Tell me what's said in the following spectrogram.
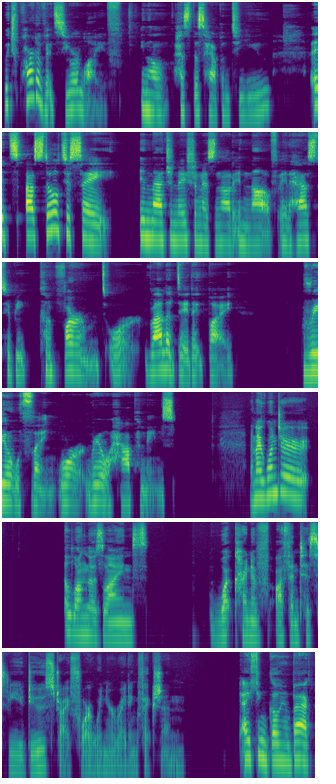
which part of it's your life. You know, has this happened to you? It's as though to say, imagination is not enough. It has to be confirmed or validated by real thing or real happenings. And I wonder along those lines what kind of authenticity you do strive for when you're writing fiction. I think going back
